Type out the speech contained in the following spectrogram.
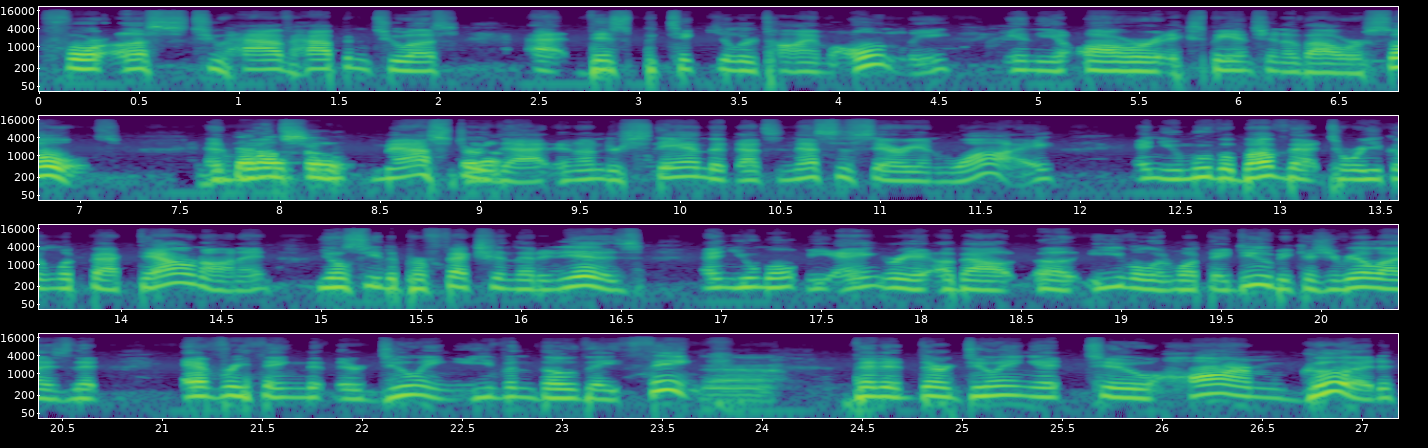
for us to have happen to us at this particular time only in the our expansion of our souls. And once you master that and understand that that's necessary and why, and you move above that to where you can look back down on it, you'll see the perfection that it is, and you won't be angry about uh, evil and what they do because you realize that everything that they're doing, even though they think Uh, that it, they're doing it to harm good,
